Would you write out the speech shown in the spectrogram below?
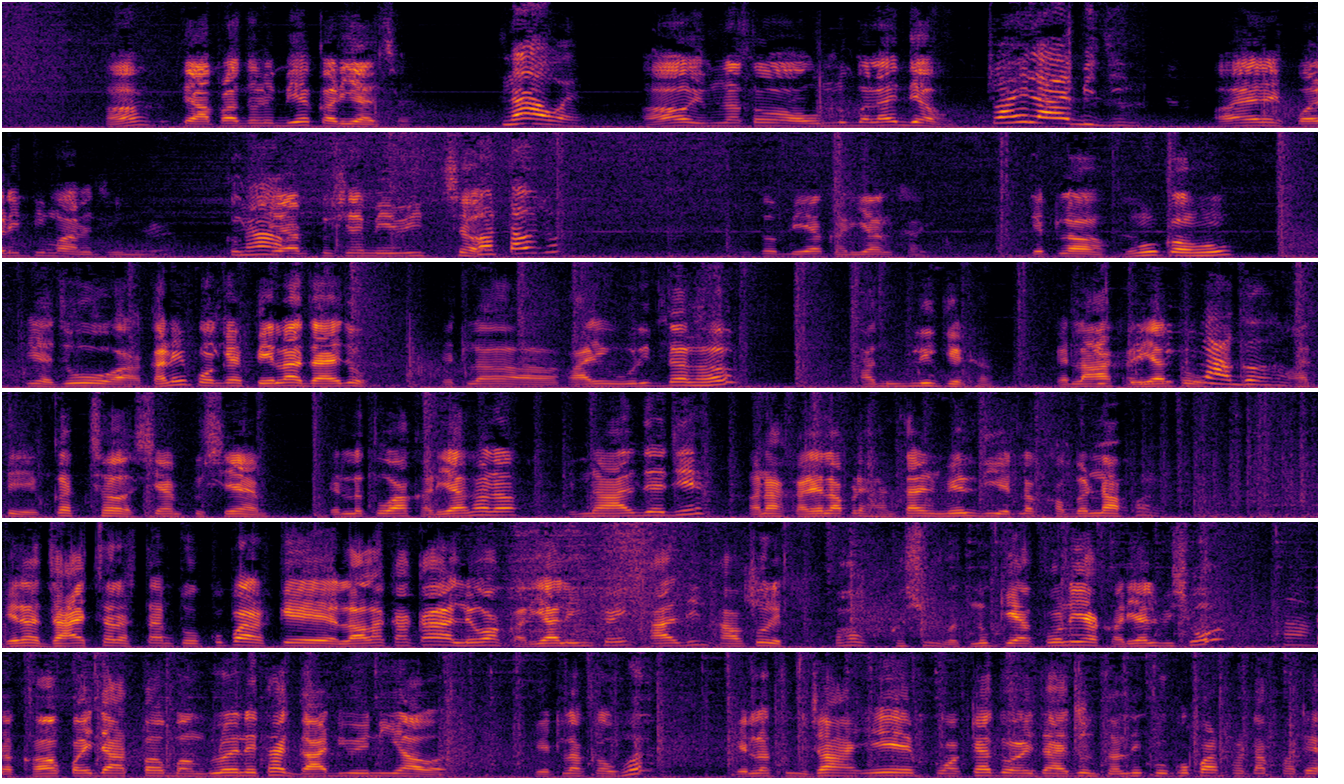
હા? તે આપણા જોડે બે કડિયાલ છે. ના હોય. હા એમના તો ઉલ્લુ બોલાવી દેવ ચોઈ લાવે બીજી. અરે પડી તી મારે જીની. સેમ ટુ સેમ એવી જ છે. બતાવજો. તો બે ઘડિયાળ ખાઈ એટલે હું કહું કે હજુ આ કને પગે પેલા જાય જો. એટલે આ ઓરિજિનલ હ આ ડુપ્લિકેટ હ. એટલે આ ઘડિયાળ તું. હા તે એક જ છે સેમ ટુ સેમ. એટલે તું આ ઘડિયાળ હે ને એમને હાલ દેજે અને આ ઘડિયાળ આપણે હંતાઈને મેળ દઈએ એટલે ખબર ના પડે. એના જાય છે રસ્તામાં ટોકો પાડ કે લાલા કાકા લેવા ઘડિયાળ લઈને કઈ હાલ દઈને આવતો રે. ભાવ કશું વધનું કહેતો નહીં આ ઘડિયાળ વિશે તો ખબર પડી જાય હાથ બંગલો નહીં થાય ગાડીઓ નહીં આવે. એટલે કહું હો એટલે તું જા એ પહોંચ્યા તો જાય તું જલ્દી ટોકો પાડ ફટાફટ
